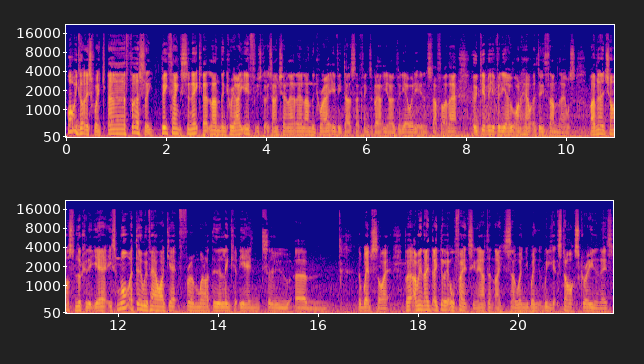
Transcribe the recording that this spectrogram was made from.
What we got this week? Uh, firstly, big thanks to Nick at London Creative, who's got his own channel out there, London Creative. He does have things about you know video editing and stuff like that. Who did me a video on how to do thumbnails. I haven't had a chance to look at it yet. It's more to do with how I get from when I do the link at the end to. Um, the website. But I mean, they, they do it all fancy now, don't they? So when you when, when you get start screen and there's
